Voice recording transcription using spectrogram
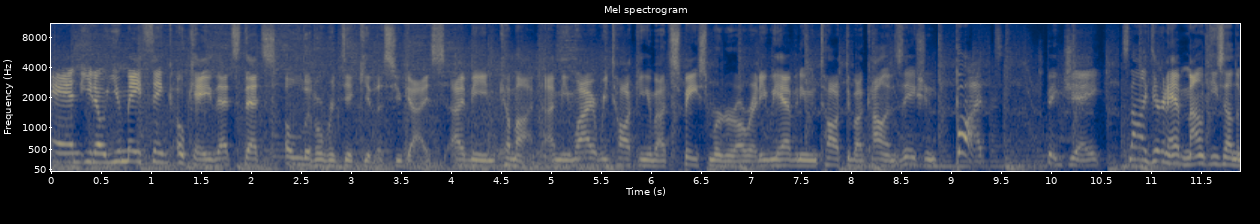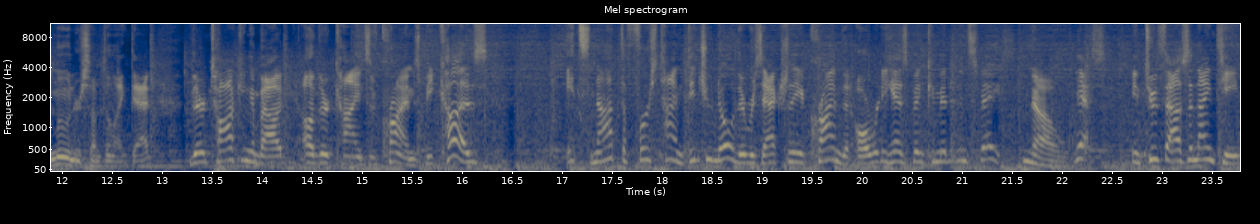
And you know, you may think, okay, that's that's a little ridiculous, you guys. I mean, come on. I mean, why are we talking about space murder already? We haven't even talked about colonization. But Big J, it's not like they're gonna have Mounties on the moon or something like that. They're talking about other kinds of crimes because it's not the first time. Did you know there was actually a crime that already has been committed in space? No. Yes. In 2019,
